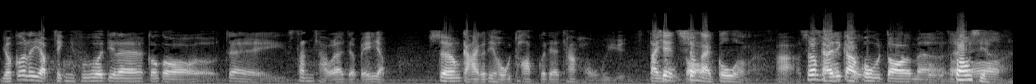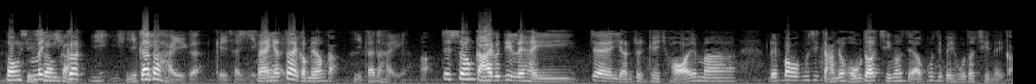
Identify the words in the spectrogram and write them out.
若果你入政府嗰啲咧，嗰、個即係薪酬咧，就比入商界嗰啲好 top 嗰啲係差好遠，低好多即係商界高係嘛？啊，商界啲較高好多啊嘛。高好多當時啊，當時商界啊而家而而家都係嘅，其實成日都係咁樣㗎。而家都係嘅。啊，即係商界嗰啲你係即係人盡其才啊嘛，你幫個公司賺咗好多錢嗰時候，有公司俾好多錢你㗎。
